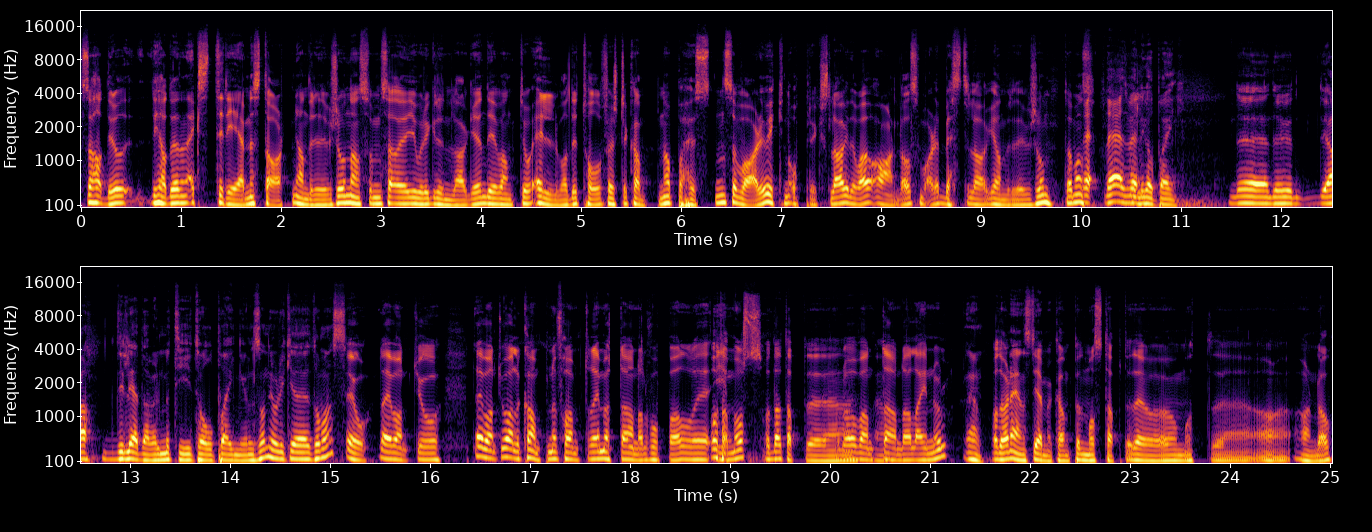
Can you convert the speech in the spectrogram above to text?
så hadde jo, De hadde jo den ekstreme starten i andredivisjon som gjorde grunnlaget. De vant jo 11 av de 12 første kampene, og på høsten så var det jo ikke noe opprykkslag. Det var jo Arendal som var det beste laget i andredivisjon. Det, det er et veldig godt poeng. Du, du, ja, de leda vel med 10-12 poeng eller sånn, gjorde de ikke det, Thomas? Jo, de vant jo, de vant jo alle kampene fram til de møtte Arendal fotball eh, Og, i Moss. og da tapte Og da vant ja. Arendal 1-0. Ja. Og det var den eneste hjemmekampen Moss tapte, det var mot uh, Arendal.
